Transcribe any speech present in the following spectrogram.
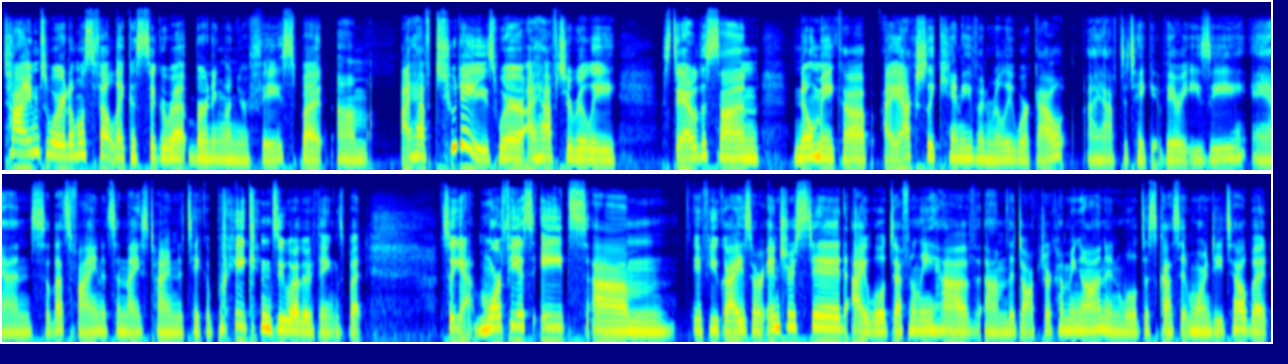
times where it almost felt like a cigarette burning on your face, but um, I have two days where I have to really stay out of the sun, no makeup. I actually can't even really work out. I have to take it very easy. And so that's fine. It's a nice time to take a break and do other things. But so yeah, Morpheus 8. Um, if you guys are interested, I will definitely have um, the doctor coming on and we'll discuss it more in detail. But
